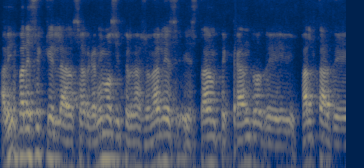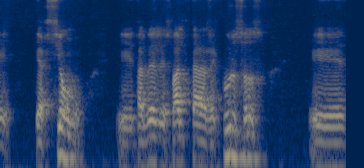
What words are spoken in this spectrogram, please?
a mí me parece que los organismos internacionales están pecando de falta de, de acción, tal vez les falta recursos, eh,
